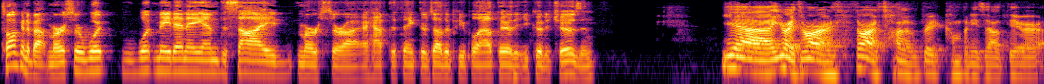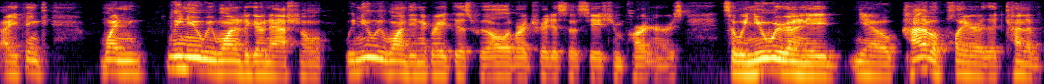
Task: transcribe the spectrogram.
talking about Mercer, what what made NAM decide Mercer? I have to think there's other people out there that you could have chosen. Yeah, you're right. There are there are a ton of great companies out there. I think when we knew we wanted to go national, we knew we wanted to integrate this with all of our trade association partners. So we knew we were going to need, you know, kind of a player that kind of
